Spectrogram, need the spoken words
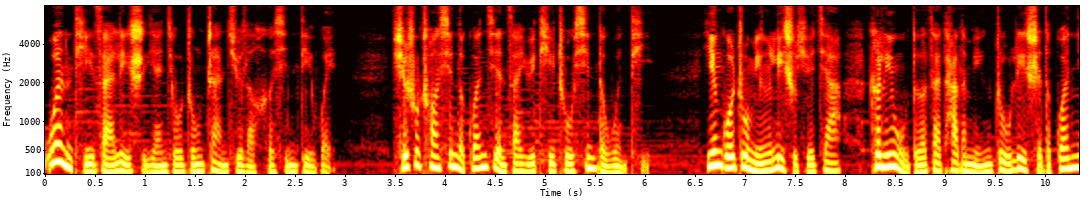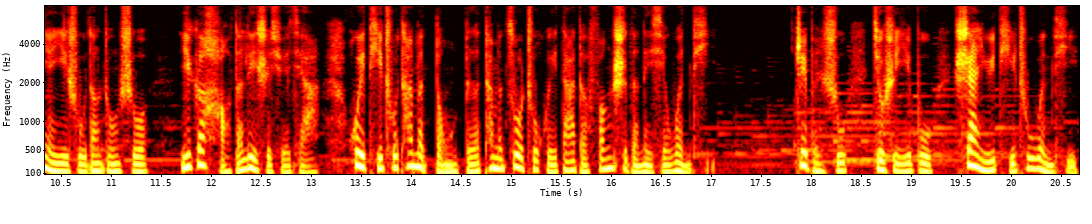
问题在历史研究中占据了核心地位。学术创新的关键在于提出新的问题。英国著名历史学家克林伍德在他的名著《历史的观念》一书当中说：“一个好的历史学家会提出他们懂得、他们做出回答的方式的那些问题。”这本书就是一部善于提出问题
